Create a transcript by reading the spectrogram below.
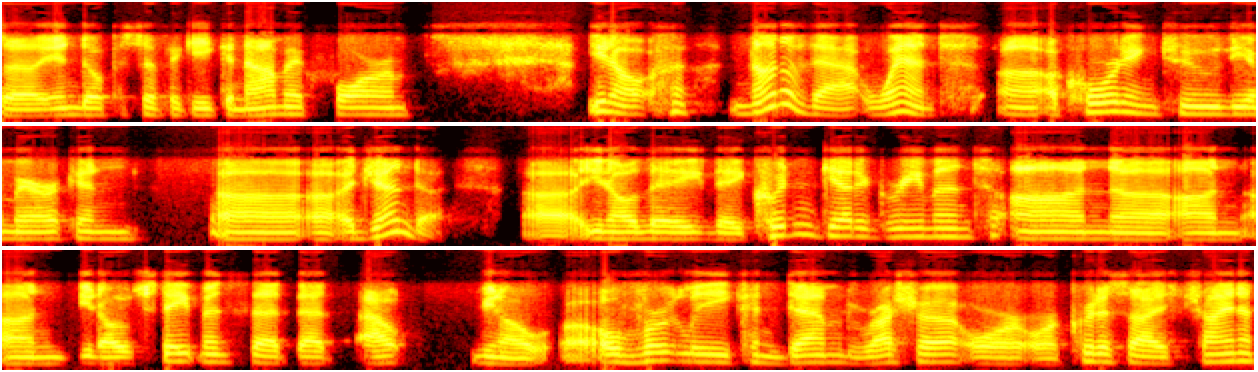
uh, Indo-Pacific Economic Forum, you know, none of that went uh, according to the American uh, uh, agenda. Uh, you know, they they couldn't get agreement on on on you know statements that that out you know overtly condemned Russia or or criticized China.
